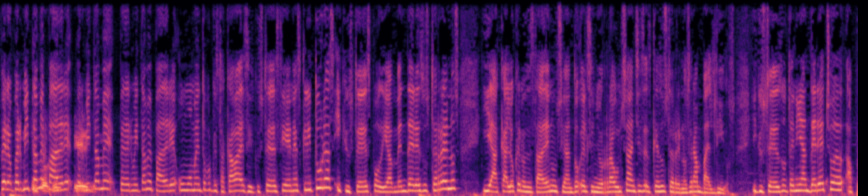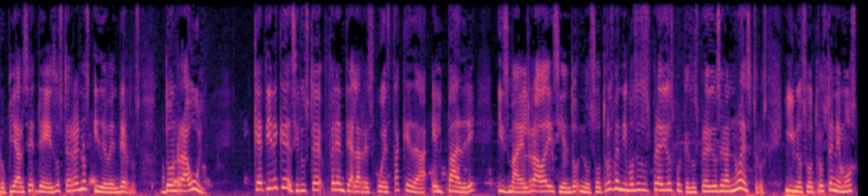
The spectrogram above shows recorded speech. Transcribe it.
Pero permítame, Entonces, padre, eh, permítame, permítame, padre, un momento, porque usted acaba de decir que ustedes tienen escrituras y que ustedes podían vender esos terrenos. Y acá lo que nos está denunciando el señor Raúl Sánchez es que esos terrenos eran baldíos y que ustedes no tenían derecho de apropiarse de esos terrenos y de venderlos. Don Raúl, ¿Qué tiene que decir usted frente a la respuesta que da el padre Ismael Raba diciendo nosotros vendimos esos predios porque esos predios eran nuestros y nosotros tenemos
